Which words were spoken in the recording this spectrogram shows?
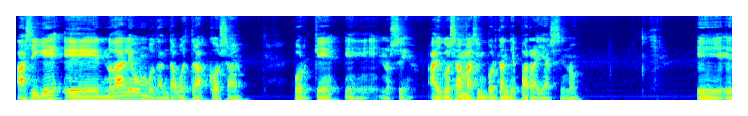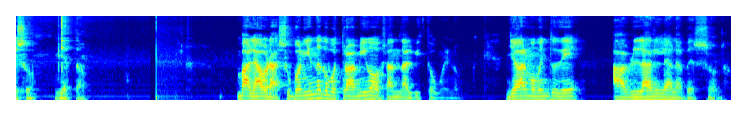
Así que eh, no darle bombo tanto a vuestras cosas porque, eh, no sé, hay cosas más importantes para rayarse, ¿no? Eh, eso, ya está. Vale, ahora, suponiendo que vuestros amigos os han dado el visto bueno, llega el momento de hablarle a la persona,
